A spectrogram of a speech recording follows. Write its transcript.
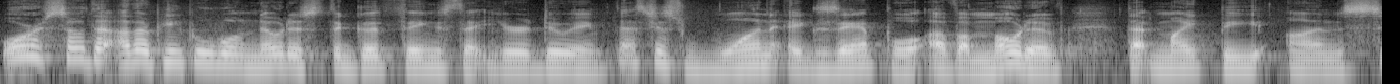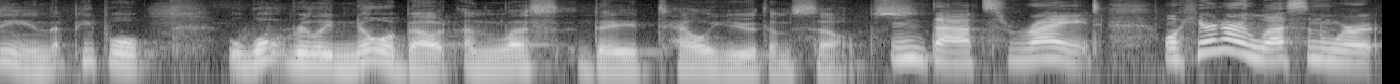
Or so that other people will notice the good things that you're doing. That's just one example of a motive that might be unseen that people won't really know about unless they tell you themselves. Mm, that's right. Well, here in our lesson, we're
